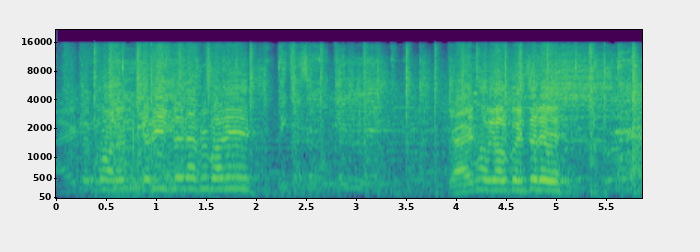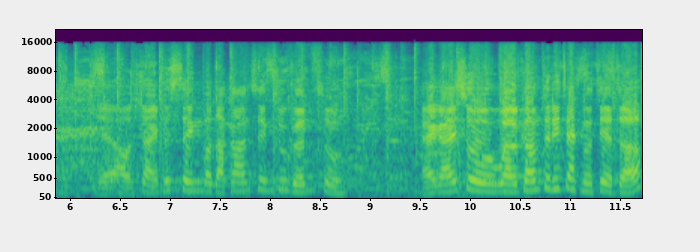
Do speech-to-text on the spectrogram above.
Hi, good morning, good evening, everybody. Right, how y'all going today? Yeah, I was trying to sing, but I can't sing too good, so. Hey guys, so welcome to the Techknotheatre.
